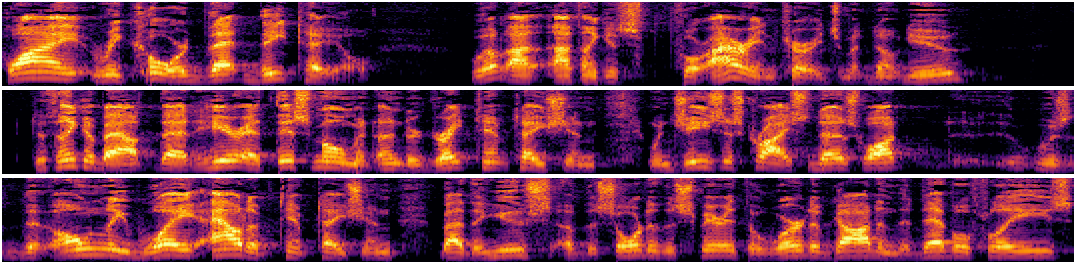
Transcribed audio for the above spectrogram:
why record that detail? Well, I, I think it's for our encouragement, don't you? To think about that here at this moment under great temptation, when Jesus Christ does what was the only way out of temptation by the use of the sword of the Spirit, the Word of God, and the devil flees.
